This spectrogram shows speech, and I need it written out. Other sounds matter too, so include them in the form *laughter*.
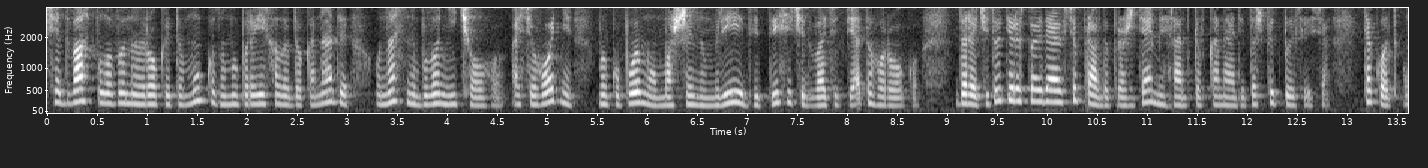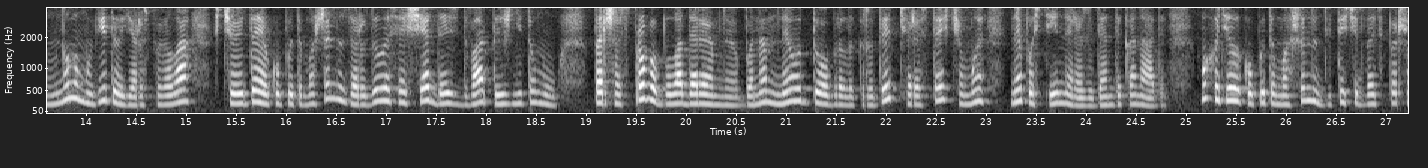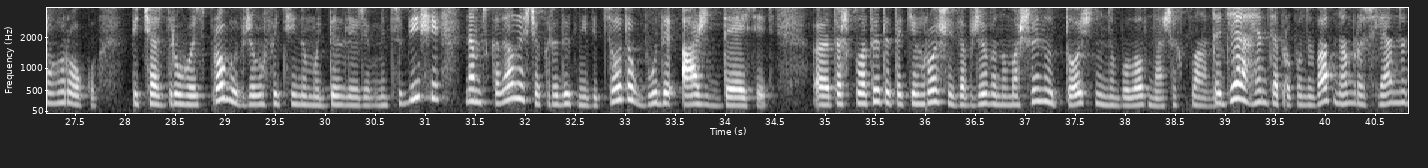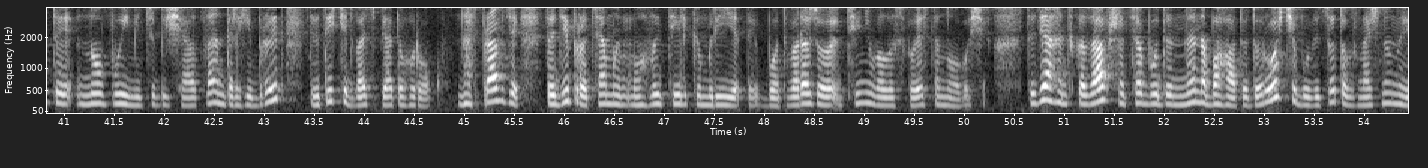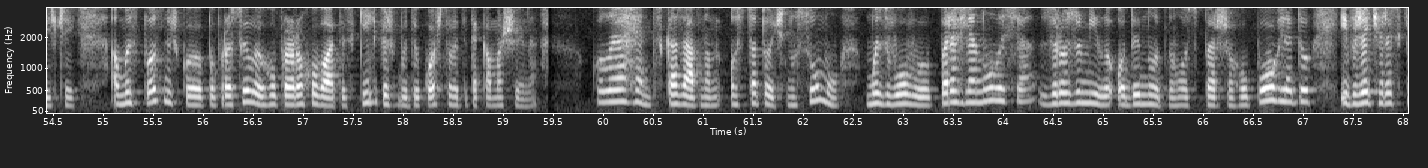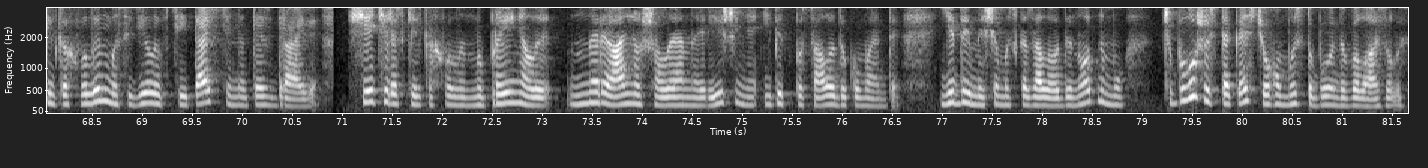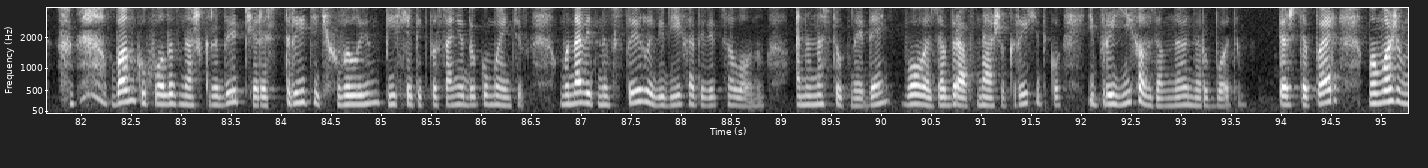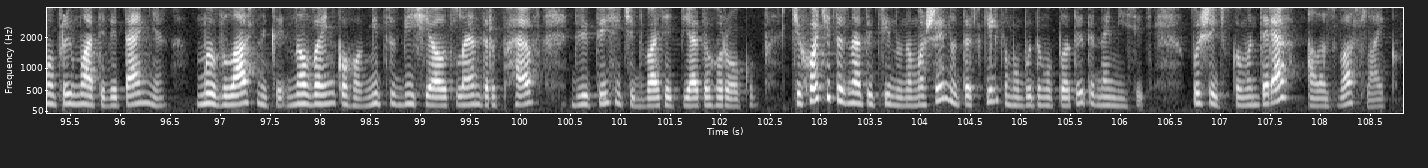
Ще два з половиною роки тому, коли ми переїхали до Канади, у нас не було нічого. А сьогодні ми купуємо машину мрії 2025 року. До речі, тут я розповідаю всю правду про життя емігрантки в Канаді, тож підписуйся. Так от, у минулому відео я розповіла, що ідея купити машину зародилася ще десь два тижні тому. Перша спроба була даремною, бо нам не одобрили кредит через те, що ми не постійні резиденти Канади. Ми хотіли купити машину 2021 року. Під час другої спроби вже в офіційному дилері Mitsubishi нам сказали, що кредитний відсоток буде аж 10. Е, Тож платити такі гроші за вживану машину точно не було в наших планах. Тоді агент запропонував нам розглянути новий Mitsubishi Outlander Hybrid 2025 року. Насправді тоді про це ми могли тільки мріяти, бо тверезо оцінювали своє становище. Тоді агент сказав, що це буде не набагато дорожче, бо відсоток значно нижчий. А ми з посмішкою попросили його прорахувати, скільки ж буде коштувати така машина. Коли агент сказав нам остаточну суму, ми з Вовою переглянулися, зрозуміли один одного з першого погляду, і вже через кілька хвилин ми сиділи в цій тачці на тест-драйві. Ще через кілька хвилин ми прийняли нереально шалене рішення і підписали документи. Єдине, що ми сказали один одному. Чи було щось таке, з чого ми з тобою не вилазили? *laughs* Банк ухвалив наш кредит через 30 хвилин після підписання документів. Ми навіть не встигли від'їхати від салону. А на наступний день Вова забрав нашу крихітку і приїхав за мною на роботу. Тож тепер ми можемо приймати вітання. Ми власники новенького Mitsubishi Outlander PHEV 2025 року. Чи хочете знати ціну на машину та скільки ми будемо платити на місяць? Пишіть в коментарях, але з вас лайк.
